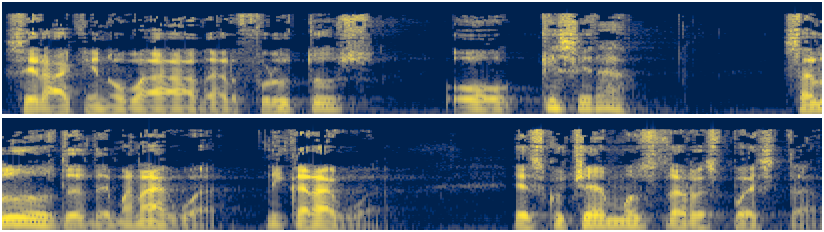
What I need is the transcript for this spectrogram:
¿será que no va a dar frutos o qué será? Saludos desde Managua, Nicaragua. Escuchemos la respuesta.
